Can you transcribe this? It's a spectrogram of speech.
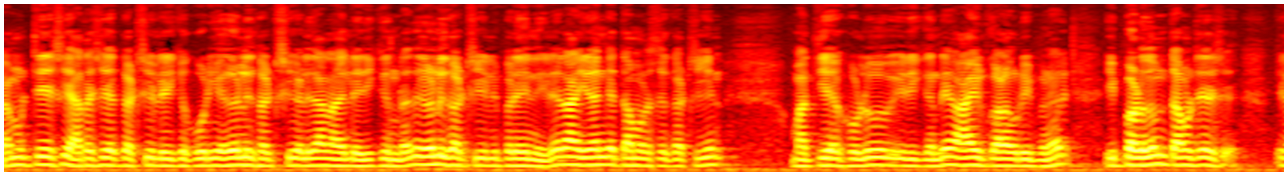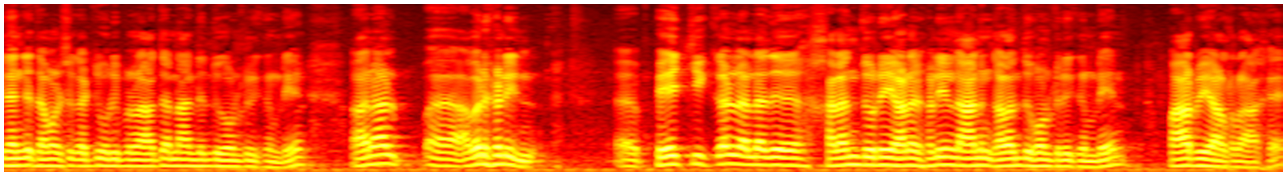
தமிழ் தேசிய அரசியல் கட்சியில் இருக்கக்கூடிய ஏழு கட்சிகள் தான் அதில் இருக்கின்றது. ஏழு கட்சியில் பிரதிநிதிகள் நான் இலங்கை தமிழரசு கட்சியின் மத்திய குழு இருக்கின்றேன். ஆயுட்கால உறுப்பினர். இப்பொழுதும் தமிழ் தேசிய இலங்கை தமிழரசு கட்சி உறுப்பினராக தான் நான் இருந்து கொண்டிருக்கின்றேன். ஆனால் அவர்களின் பேச்சுக்கள் அல்லது கலந்துரையாடல்களில் நானும் கலந்து கொண்டிருக்கின்றேன் பார்வையாளராக.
